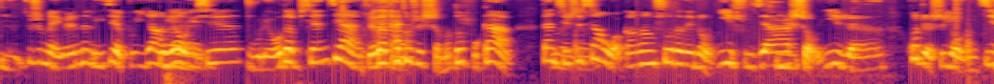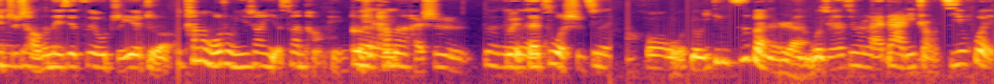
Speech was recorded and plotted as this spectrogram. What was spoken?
嗯就是每个人的理解不一样，也有一些主流的偏见，觉得他就是什么都不干。但其实像我刚刚说的那种艺术家、嗯手艺人，或者是有一技之长的那些自由职业者，他们某种意义上也算躺平，可是他们还是对在做事情。然后有一定资本的人，我觉得就是来大理找机会。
